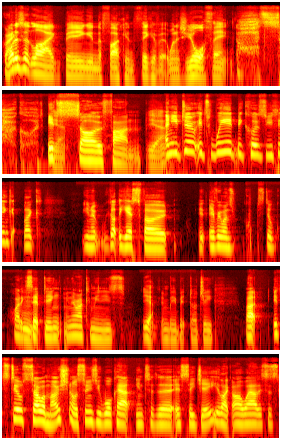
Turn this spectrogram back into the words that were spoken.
great. What is it like being in the fucking thick of it when it's your thing? Oh, it's so good. It's Yeah. so fun. Yeah. And you do, it's weird because you think, like, you know, we got the yes vote. It, everyone's still quite accepting. I mean, there are communities Hmm. Yeah. can be a bit dodgy, but it's still so emotional. As soon as you walk out into the SCG, you're like, oh, wow, this is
